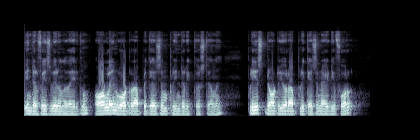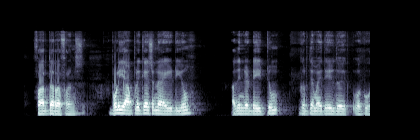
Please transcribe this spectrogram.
ഇന്റർഫേസ് വരുന്നതായിരിക്കും. Online voter application print request എന്ന്. Please note your application I D for further reference അപ്പോൾ ഈ ആപ്ലിക്കേഷൻ ഐ ഡിയും അതിന്റെ ഡേറ്റും കൃത്യമായിട്ട് എഴുതി വെക്കുക.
